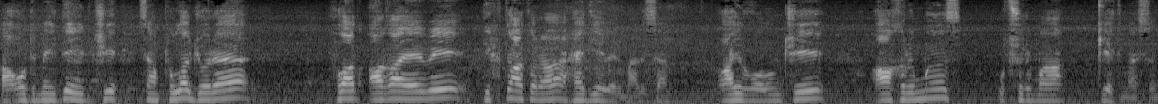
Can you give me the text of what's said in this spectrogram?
Ha, o demək deyil ki, sən pula görə Fuad Ağayevi diktatora hədiyyə verməlisən. Ayıq olun ki, axırımız uçurma getməsin.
